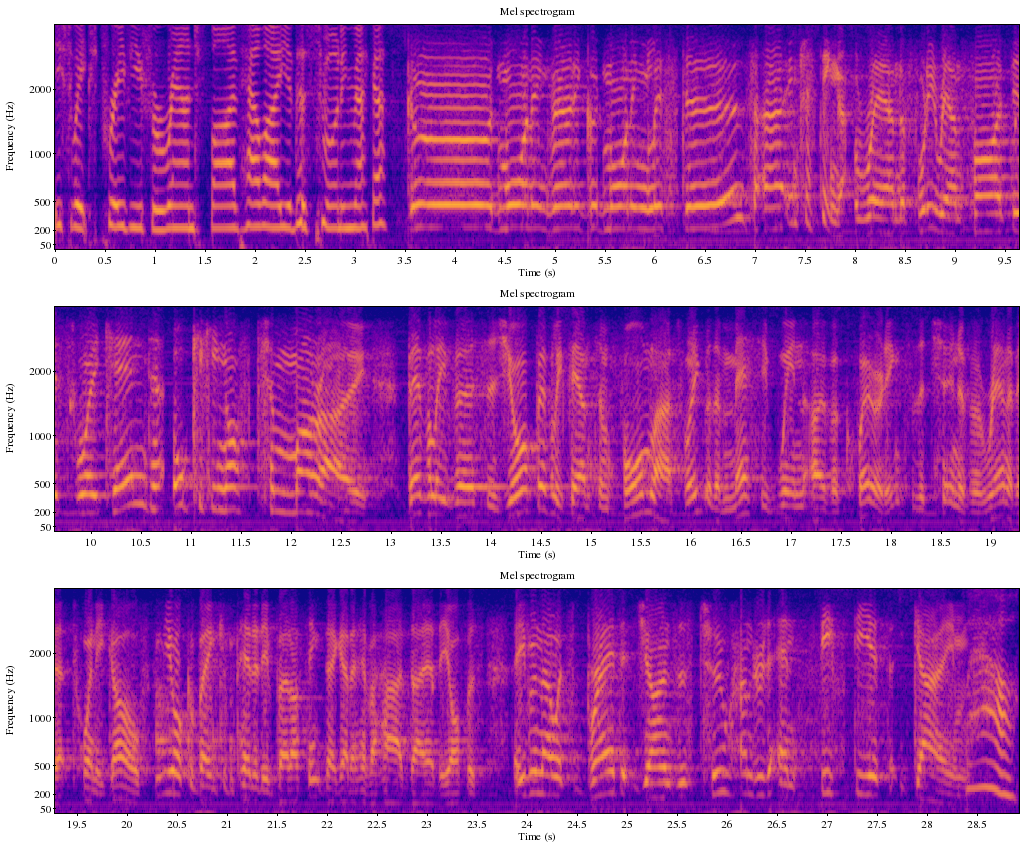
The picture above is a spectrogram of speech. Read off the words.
this week's preview for round five. How are you this morning, Macca? Good morning, Verity. Good morning, listeners. Uh, interesting round of footy, round five this weekend. All kicking off tomorrow. Beverley versus York. Beverley found some form last week with a massive win over Quairading to the tune of around about 20 goals. York have been competitive, but I think they're going to have a hard day at the office, even though it's Brad Jones's 250th game. Wow.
